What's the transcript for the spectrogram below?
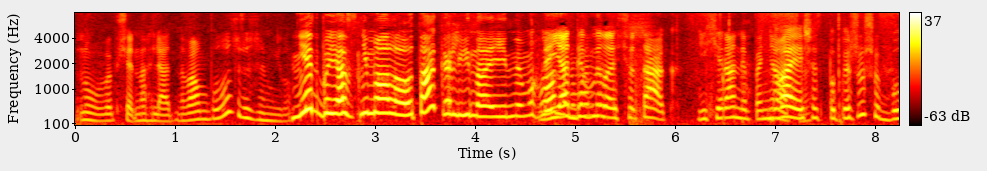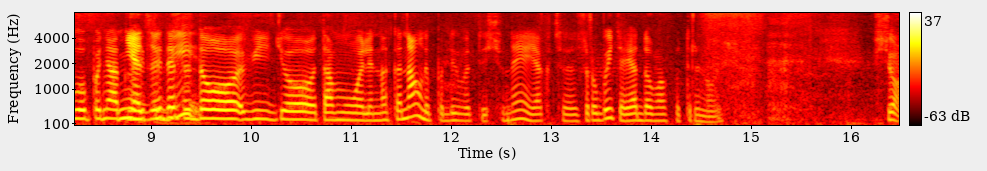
Ну, взагалі наглядно. Вам було зрозуміло? Ні, бо я знімала отак, Аліна, і не могла. Да я нормально- дивилась отак. Ніхіра не понятно. Давай я зараз покажу, щоб було понятно. Ні, і зайдете тобі. до відео там у Олі на канал і подивитесь у неї, як це зробити, а я вдома потренуюсь. Все,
